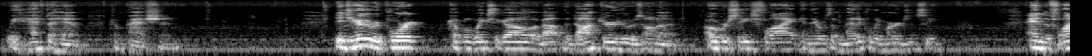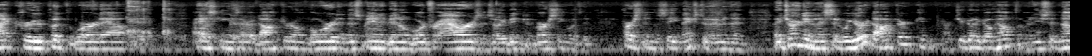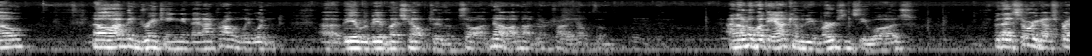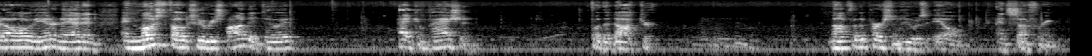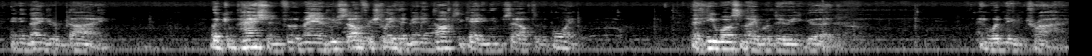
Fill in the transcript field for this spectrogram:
We have to have compassion. Did you hear the report a couple of weeks ago about the doctor who was on an overseas flight and there was a medical emergency? And the flight crew put the word out asking, is there a doctor on board? And this man had been on board for hours, and so he'd been conversing with the person in the seat next to him. And then they turned to him and they said, well, you're a doctor. Can, aren't you going to go help them? And he said, no, no, I've been drinking and, and I probably wouldn't uh, be able to be of much help to them. So I, no, I'm not going to try to help them. I don't know what the outcome of the emergency was, but that story got spread all over the internet and, and most folks who responded to it had compassion for the doctor, not for the person who was ill and suffering and in danger of dying, but compassion for the man who selfishly had been intoxicating himself to the point that he wasn't able to do any good and wouldn't even try.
